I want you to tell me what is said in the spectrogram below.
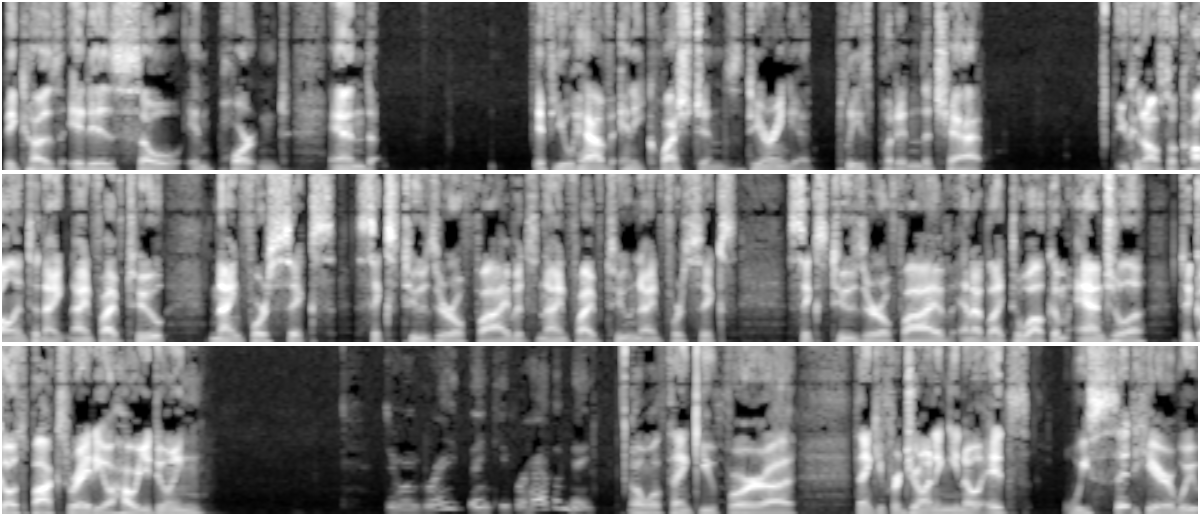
because it is so important. And if you have any questions during it, please put it in the chat. You can also call in tonight, 952 946 6205. It's 952 946 6205. And I'd like to welcome Angela to Ghostbox Radio. How are you doing? Doing great. Thank you for having me. Oh well, thank you for uh, thank you for joining. You know, it's we sit here, we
